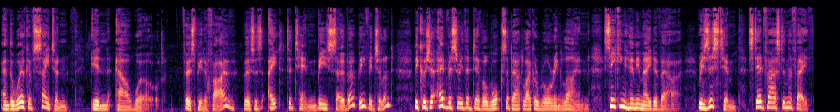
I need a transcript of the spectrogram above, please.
and the work of Satan in our world? 1 Peter 5, verses 8 to 10. Be sober, be vigilant, because your adversary the devil walks about like a roaring lion, seeking whom he may devour. Resist him, steadfast in the faith,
